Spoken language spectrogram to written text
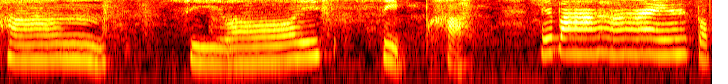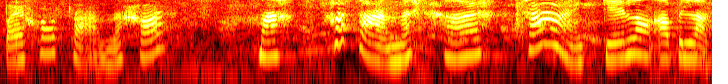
พันสี่ร้อยสิบค่ะ บ๊ายบาย ต่อไปข้อสามนะคะ มาข้อสามนะคะ ถ้าเกรดลองเอาเป็นหลัก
